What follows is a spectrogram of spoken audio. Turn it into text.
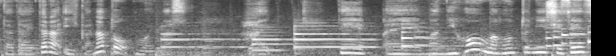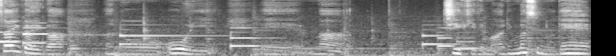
いただいたらいいかなと思います。はい。でえーまあ、日本は本当に自然災害があの多い、えーまあ、地域でもありますので、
